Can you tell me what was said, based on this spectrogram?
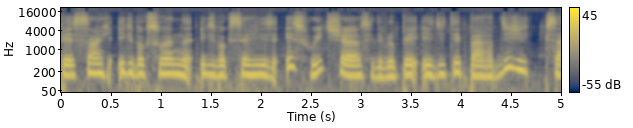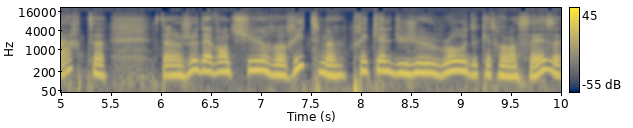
PS5, Xbox One, Xbox Series et Switch. Euh, C'est développé et édité par DigixArt. C'est un jeu d'aventure rythme, préquel du jeu Road 96.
